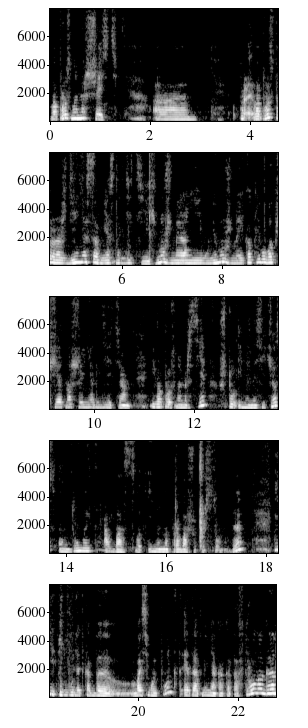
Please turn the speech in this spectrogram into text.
Вопрос номер шесть. Вопрос про рождение совместных детей. Нужны они ему, не нужны, и как его вообще отношение к детям. И вопрос номер семь, что именно сейчас он думает о вас, вот именно про вашу персону, да? И тут будет как бы восьмой пункт. Это от меня как от астролога.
